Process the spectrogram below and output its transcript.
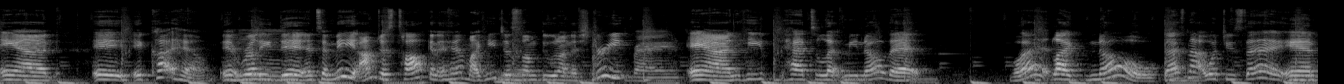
and it it cut him. It really mm. did. And to me, I'm just talking to him like he just some dude on the street, Right. and he had to let me know that what? Like no that's not what you say and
